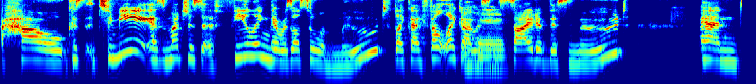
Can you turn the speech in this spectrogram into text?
How, because to me, as much as a feeling, there was also a mood. Like I felt like mm-hmm. I was mm-hmm. inside of this mood. And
